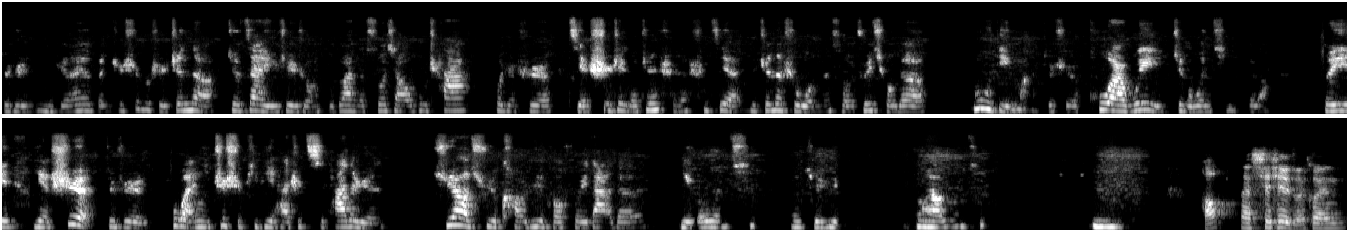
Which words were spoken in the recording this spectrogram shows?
就是你人类的本质是不是真的就在于这种不断的缩小误差，或者是解释这个真实的世界？这真的是我们所追求的目的吗？就是 Who are we 这个问题，对吧？所以也是，就是不管你支持 PP 还是其他的人，需要去考虑和回答的一个问题，我觉得重要的问题。嗯，好，那谢谢泽坤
